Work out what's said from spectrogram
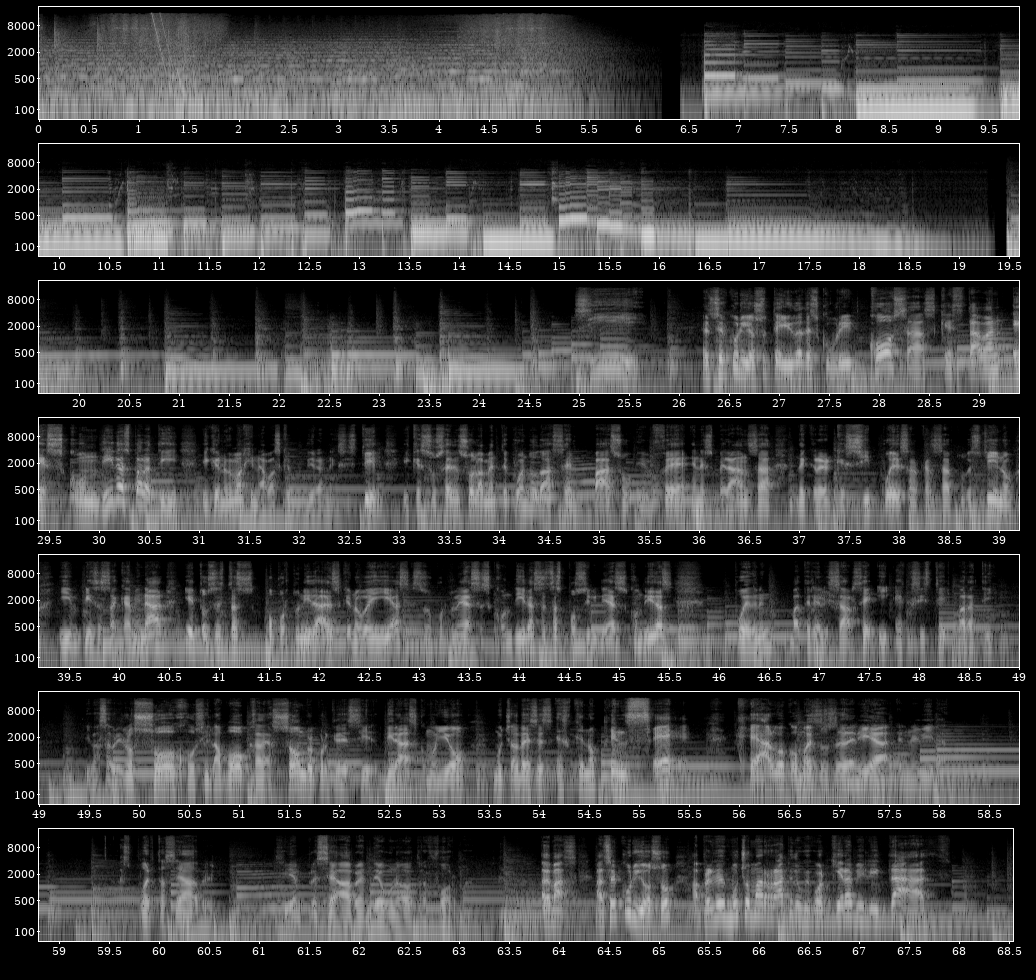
Ser curioso te ayuda a descubrir cosas que estaban escondidas para ti y que no imaginabas que pudieran existir y que suceden solamente cuando das el paso en fe, en esperanza de creer que sí puedes alcanzar tu destino y empiezas a caminar. Y entonces estas oportunidades que no veías, estas oportunidades escondidas, estas posibilidades escondidas pueden materializarse y existir para ti y vas a abrir los ojos y la boca de asombro porque dirás como yo muchas veces, es que no pensé que algo como eso sucedería en mi vida. Las puertas se abren, siempre se abren de una u otra forma. Además, al ser curioso, aprendes mucho más rápido que cualquier habilidad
